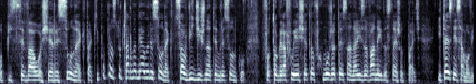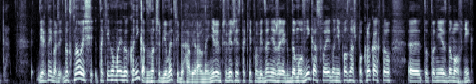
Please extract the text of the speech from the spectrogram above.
Opisywało się rysunek, taki po prostu czarno-biały rysunek. Co widzisz na tym rysunku? Fotografuje się to w chmurze, to jest analizowane i dostajesz odpowiedź. I to jest niesamowite. Jak najbardziej. Dotknąłeś takiego mojego konika, to znaczy biometrii behawioralnej. Nie wiem, czy wiesz, jest takie powiedzenie, że jak domownika swojego nie poznasz po krokach, to e, to, to nie jest domownik,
